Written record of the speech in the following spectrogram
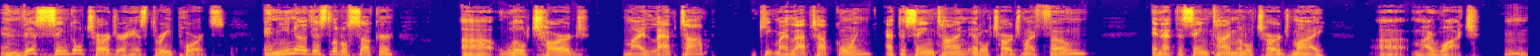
And this single charger has three ports. And you know, this little sucker uh, will charge my laptop, keep my laptop going. At the same time, it'll charge my phone. And at the same time, it'll charge my uh, my watch. Hmm.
